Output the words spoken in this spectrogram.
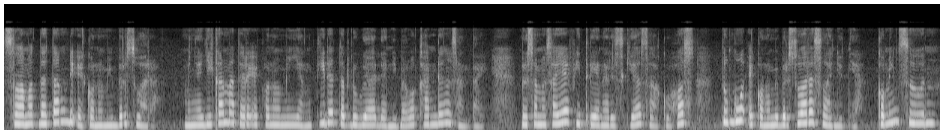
Selamat datang di Ekonomi Bersuara, menyajikan materi ekonomi yang tidak terduga dan dibawakan dengan santai. Bersama saya Fitriana Rizkia selaku host, tunggu Ekonomi Bersuara selanjutnya. Coming soon!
